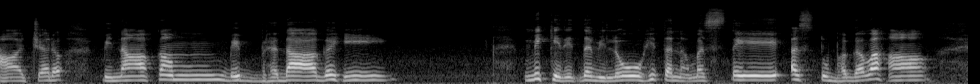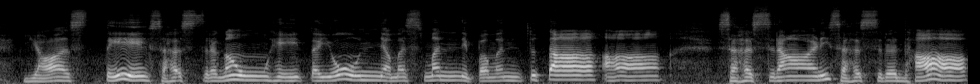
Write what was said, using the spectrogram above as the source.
आचर पिनाकं बिभ्रदागहि। विकिरितविलोहितनमस्ते अस्तु भगवः। यास्ते सहस्रगौ हेतयोऽन्यमस्मन्निपवन्तु ताः सहस्राणि सहस्रधा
